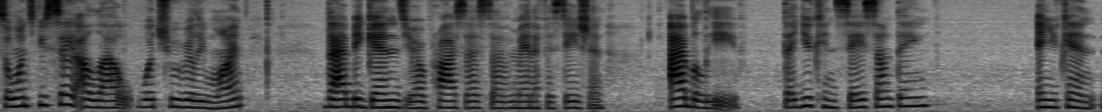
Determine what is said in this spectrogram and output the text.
So once you say out loud what you really want, that begins your process of manifestation. I believe that you can say something and you can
